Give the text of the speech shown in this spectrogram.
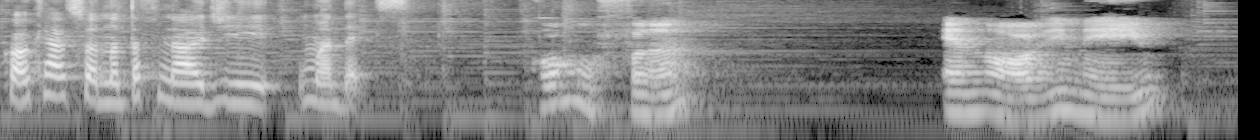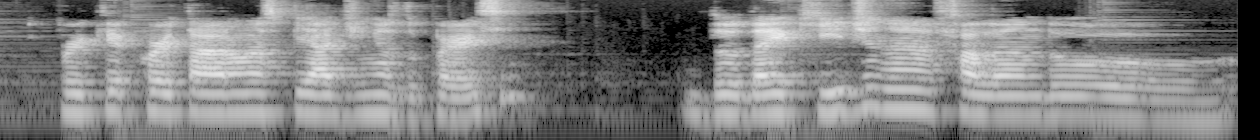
qual que é a sua nota final de 1 a 10? Como fã, é 9,5, porque cortaram as piadinhas do Percy, do, da Equidna falando.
